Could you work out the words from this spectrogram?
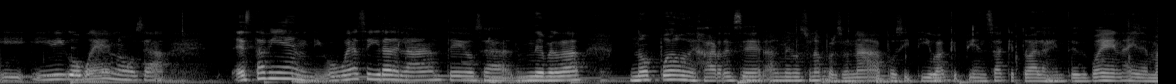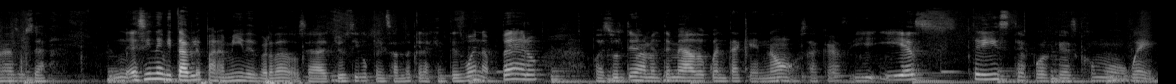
Y, y, digo, bueno, o sea, está bien, digo, voy a seguir adelante. O sea, de verdad, no puedo dejar de ser al menos una persona positiva que piensa que toda la gente es buena y demás. O sea, es inevitable para mí, de verdad. O sea, yo sigo pensando que la gente es buena, pero pues últimamente me he dado cuenta que no, sacas. Y, y es triste porque es como, güey,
